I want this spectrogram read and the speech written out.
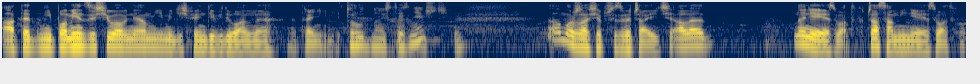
a te dni pomiędzy siłowniami mieliśmy indywidualne treningi. Trudno jest to znieść? No, można się przyzwyczaić, ale no nie jest łatwo. Czasami nie jest łatwo.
